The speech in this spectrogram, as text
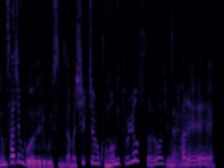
지금 사진 보여드리고 있습니다만 실제로 구멍이 뚫렸어요. 지금 네. 팔에.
